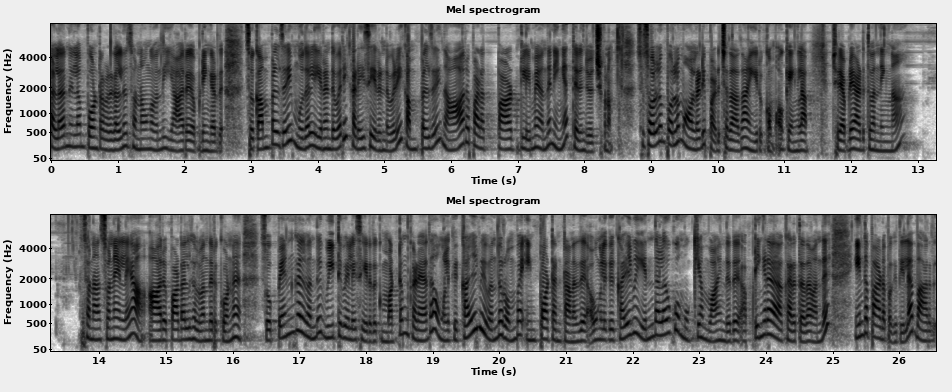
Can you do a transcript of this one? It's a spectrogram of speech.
கலர் நிலம் போன்றவர்கள்னு சொன்னவங்க வந்து யார் அப்படிங்கிறது? ஸோ கம்பல்சரி முதல் இரண்டு வரி கடைசி இரண்டு வரி கம்பல்சரி இந்த ஆறு பாட பாட்லேயுமே வந்து நீங்கள் தெரிஞ்சு வச்சுக்கணும். ஸோ சொல்லும் பொருளும் ஆல்ரெடி படித்ததாக தான் இருக்கும் ஓகேங்களா சரி அப்படியே அடுத்து வந்தீங்கன்னா ஸோ நான் சொன்னேன் இல்லையா? ஆறு பாடல்கள் வந்து இருக்கும்னு ஸோ பெண்கள் வந்து வீட்டு வேலை செய்கிறதுக்கு மட்டும் கிடையாது அவங்களுக்கு கல்வி வந்து ரொம்ப இம்பார்ட்டண்ட்டானது அவங்களுக்கு கல்வி எந்த அளவுக்கு முக்கியம் வாய்ந்தது அப்படிங்கிற கருத்தை தான் வந்து இந்த பாடப்பகுதியில் பாரதி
